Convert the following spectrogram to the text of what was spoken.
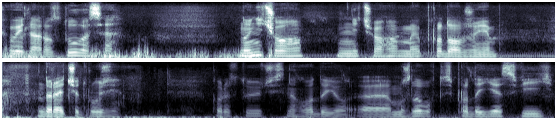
хвиля роздулася. Ну нічого, нічого, ми продовжуємо. До речі, друзі, користуючись нагодою, е, можливо, хтось продає свій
